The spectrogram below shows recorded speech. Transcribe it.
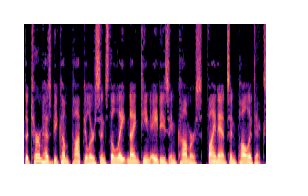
the term has become popular since the late 1980s in commerce, finance and politics.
